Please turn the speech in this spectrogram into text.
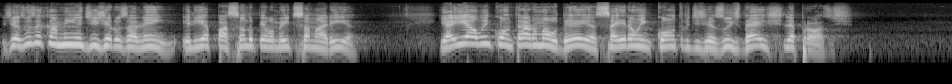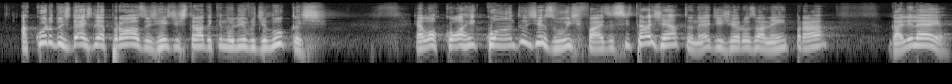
Jesus a caminho de Jerusalém, ele ia passando pelo meio de Samaria. E aí, ao encontrar uma aldeia, saíram ao encontro de Jesus dez leprosos. A cura dos dez leprosos, registrada aqui no livro de Lucas, ela ocorre quando Jesus faz esse trajeto né, de Jerusalém para Galiléia.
